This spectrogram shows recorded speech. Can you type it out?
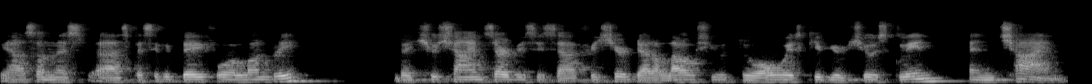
We have some uh, specific day for laundry. The shoe shine service is a feature that allows you to always keep your shoes clean and shine.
